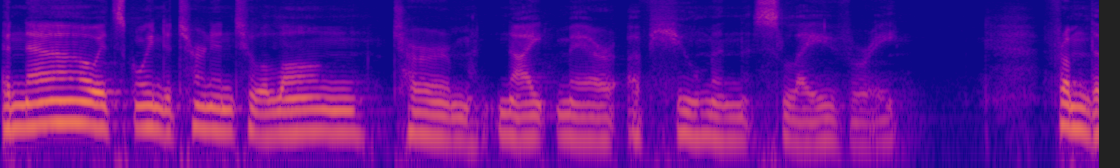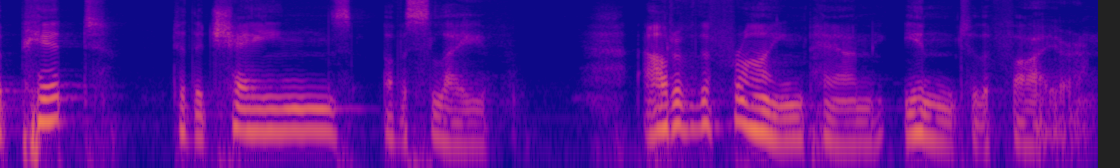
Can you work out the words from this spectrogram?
And now it's going to turn into a long term nightmare of human slavery. From the pit to the chains of a slave, out of the frying pan into the fire.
